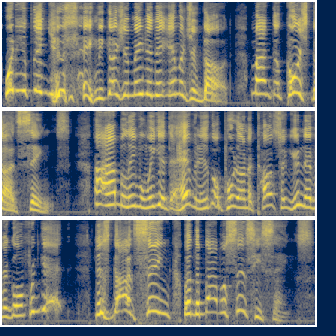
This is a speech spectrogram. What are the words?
What do you think you sing? Because you're made in the image of God. Man, of course, God sings. I believe when we get to heaven, He's going to put on a concert you're never going to forget. Does God sing? Well, the Bible says He sings.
